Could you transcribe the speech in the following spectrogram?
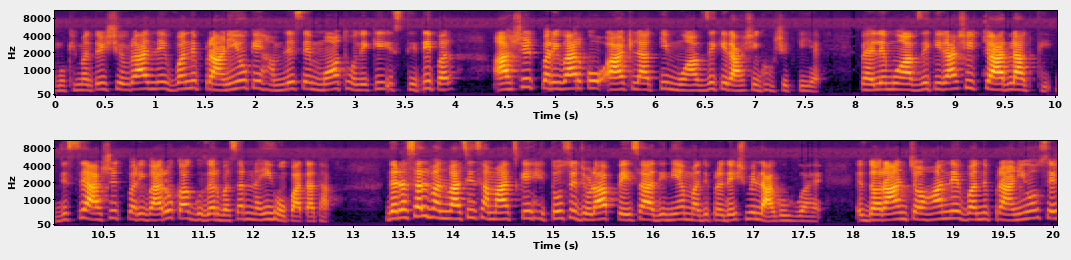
मुख्यमंत्री शिवराज ने वन्य प्राणियों के हमले से मौत होने की स्थिति पर आश्रित परिवार को आठ लाख की मुआवजे की राशि घोषित की है। पहले मुआवजे की राशि चार लाख थी, जिससे आश्रित परिवारों का गुजर बसर नहीं हो पाता था। दरअसल वनवासी समाज के हितों से जुड़ा पेशा अधिनियम मध्य प्रदेश में लागू हुआ है। इस दौरान चौहान ने वन प्राणियों से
